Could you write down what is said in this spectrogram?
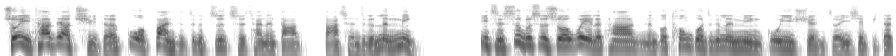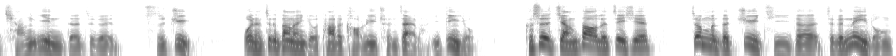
所以他要取得过半的这个支持，才能达达成这个任命。因此，是不是说为了他能够通过这个任命，故意选择一些比较强硬的这个词句？我想这个当然有他的考虑存在了，一定有。可是讲到了这些这么的具体的这个内容，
